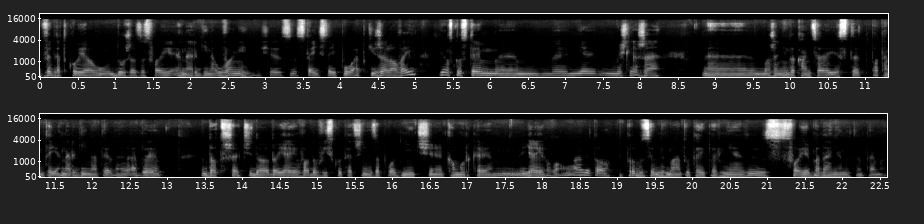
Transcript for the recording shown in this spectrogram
wydatkują dużo ze swojej energii na uwolnienie się z tej, z tej pułapki żelowej, w związku z tym nie, myślę, że e, może nie do końca jest potem tej energii na tyle, aby dotrzeć do, do jajowodów i skutecznie zapłodnić komórkę jajową, ale to producent ma tutaj pewnie swoje badania na ten temat.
